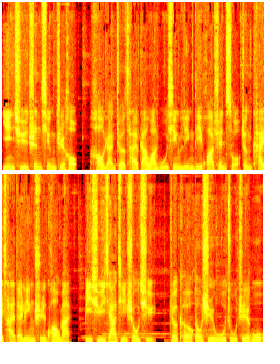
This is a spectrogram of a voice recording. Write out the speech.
隐去身形之后，浩然这才赶往五行灵地化身所正开采的灵石矿脉，必须加紧收取，这可都是无主之物。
